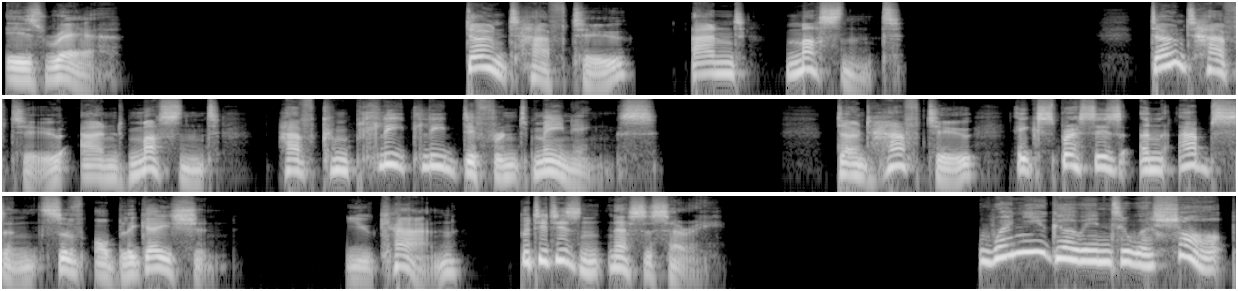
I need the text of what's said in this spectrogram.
is rare. Don't have to and mustn't. Don't have to and mustn't have completely different meanings. Don't have to expresses an absence of obligation. You can, but it isn't necessary. When you go into a shop,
